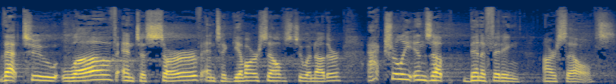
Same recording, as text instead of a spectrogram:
that to love and to serve and to give ourselves to another actually ends up benefiting ourselves.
